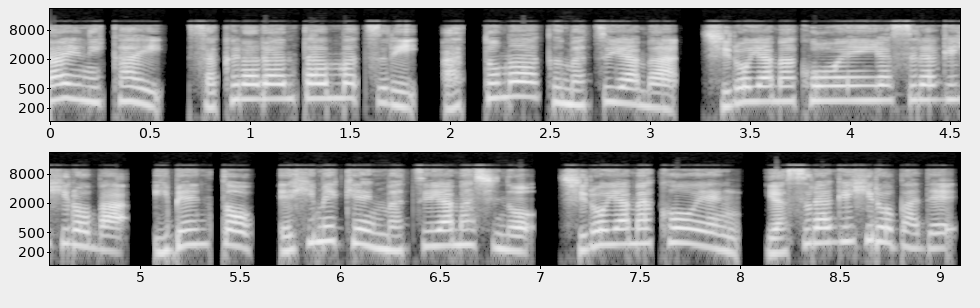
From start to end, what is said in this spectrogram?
第2回桜ランタン祭りアットマーク松山城山公園安らぎ広場イベント愛媛県松山市の城山公園安らぎ広場で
